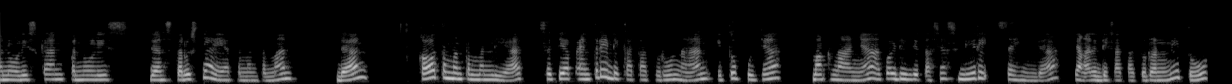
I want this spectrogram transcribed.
menuliskan, penulis, dan seterusnya ya teman-teman. Dan kalau teman-teman lihat, setiap entry di kata turunan itu punya maknanya atau identitasnya sendiri, sehingga yang ada di kata turunan itu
